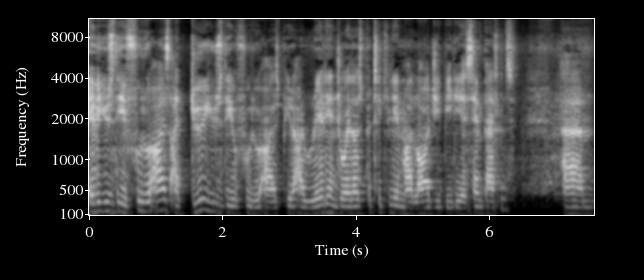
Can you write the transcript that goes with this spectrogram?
Ever use the Ufudu eyes? I do use the Ufudu eyes, Peter. I really enjoy those, particularly in my large BDSM patterns. Um,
